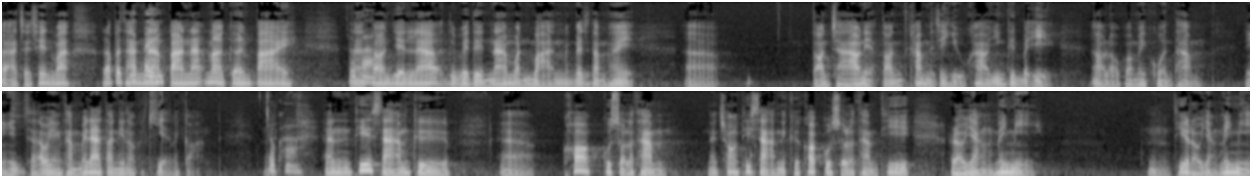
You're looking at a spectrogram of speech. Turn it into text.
ก็อาจจะเช่นว่า รับประทานน้ำปานะมากเกินไปนะตอนเย็นแล้วจะไปดื่มน้ำหวานๆมันก็จะทำให้ตอนเช้าเนี่ยตอนค่ำเนี่ยจะหิวข้าวยิ่งขึ้นไปอีกเอาเราก็ไม่ควรทำอย่างนี้แต่เรายังทำไม่ได้ตอนนี้เราก็เขียนไว้ก่อนเจ้าค่ะอันที่สามคือข้อกุศลธรรมนะช่องที่สามนี่คือข้อกุศลธรรมที่เรายังไม่มีที่เรายังไม่มี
